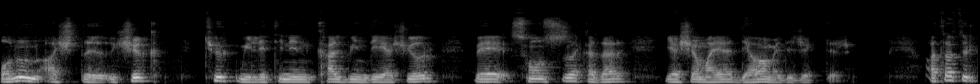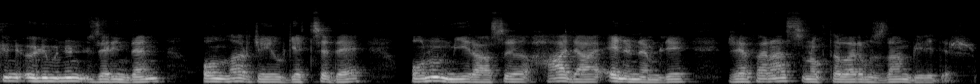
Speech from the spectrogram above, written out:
onun açtığı ışık Türk milletinin kalbinde yaşıyor ve sonsuza kadar yaşamaya devam edecektir. Atatürk'ün ölümünün üzerinden onlarca yıl geçse de onun mirası hala en önemli referans noktalarımızdan biridir.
